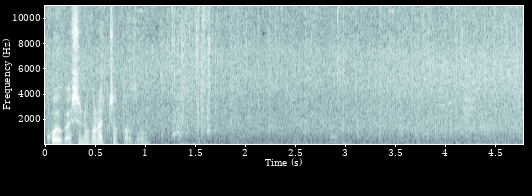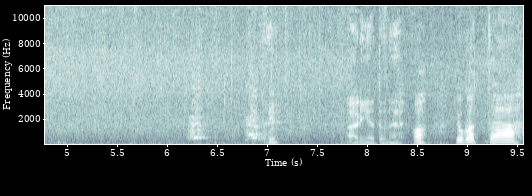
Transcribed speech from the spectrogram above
声がしなくなっちゃったぞ。ありがとうなあ、よかった。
